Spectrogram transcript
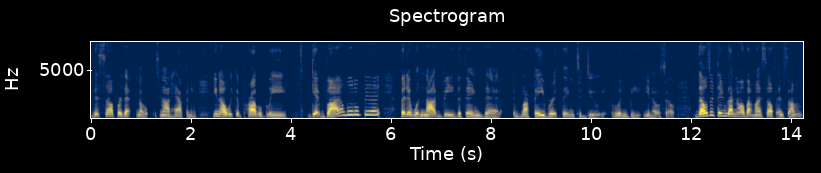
this up or that. No, it's not happening. You know, we could probably get by a little bit, but it would not be the thing that my favorite thing to do. It wouldn't be, you know, so those are things I know about myself and some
